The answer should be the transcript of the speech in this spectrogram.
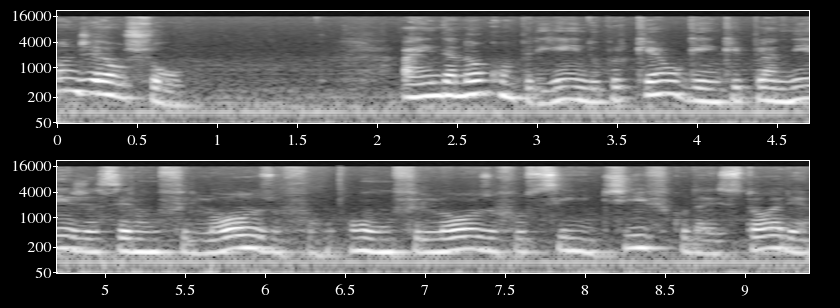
Onde é o show? Ainda não compreendo por que alguém que planeja ser um filósofo ou um filósofo científico da história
